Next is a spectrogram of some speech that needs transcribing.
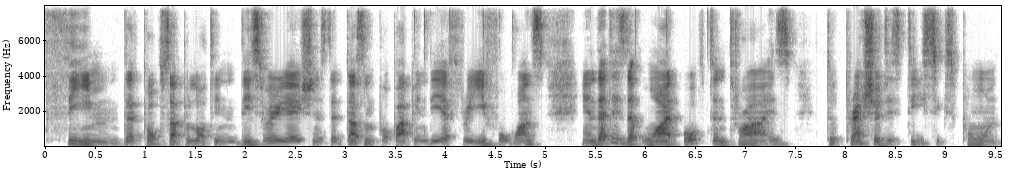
theme that pops up a lot in these variations that doesn't pop up in the f3 e4 ones and that is that white often tries to pressure this d6 pawn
